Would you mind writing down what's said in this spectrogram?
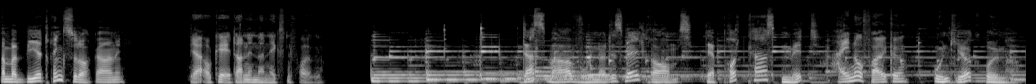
Aber Bier trinkst du doch gar nicht. Ja, okay, dann in der nächsten Folge. Das war Wunder des Weltraums, der Podcast mit Heino Falke und Jörg Römer.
